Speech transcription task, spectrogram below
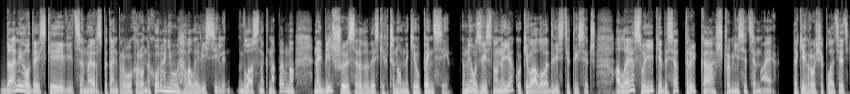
Далі одеський віце-мер з питань правоохоронних органів Валерій Сілін, власник, напевно, найбільшої серед одеських чиновників пенсії. В нього, звісно, не як у ківало, 200 тисяч, але свої 53к щомісяця має. Такі гроші платять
